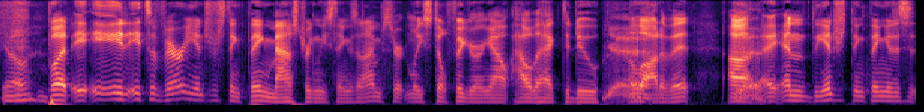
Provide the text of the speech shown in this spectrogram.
you know but it, it, it's a very interesting thing mastering these things, and I'm certainly still figuring out how the heck to do Yeah. a lot of it. Uh, Yeah. And the interesting thing is,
